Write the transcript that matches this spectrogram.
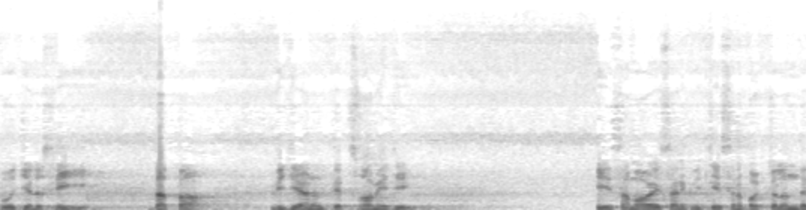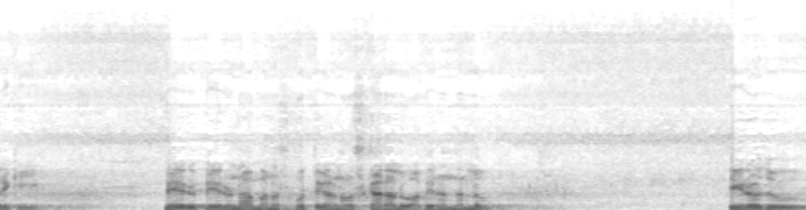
పూజ్యులు శ్రీ దత్త విజయానంద తీర్థ స్వామీజీ ఈ సమావేశానికి విచ్చేసిన భక్తులందరికీ పేరు పేరున మనస్ఫూర్తిగా నమస్కారాలు అభినందనలు. ఈరోజు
